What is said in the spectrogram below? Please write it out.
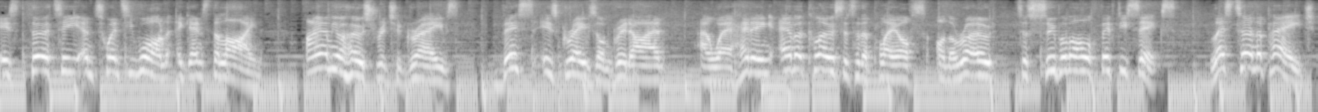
is 30 and 21 against the line. I am your host, Richard Graves. This is Graves on Gridiron, and we're heading ever closer to the playoffs on the road to Super Bowl 56. Let's turn the page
